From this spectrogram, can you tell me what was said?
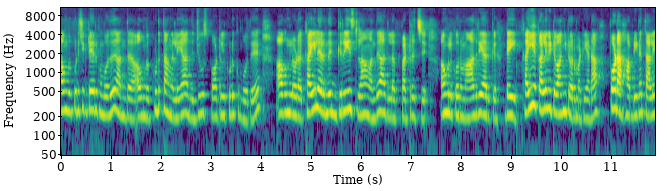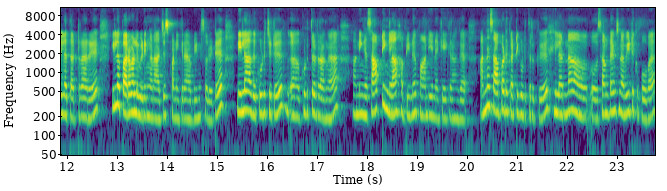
அவங்க குடிச்சிக்கிட்டே இருக்கும்போது அந்த அவங்க கொடுத்தாங்க இல்லையா அந்த ஜூஸ் பாட்டில் கொடுக்கும்போது அவங்களோட கையில் இருந்து கிரீஸ்லாம் வந்து அதில் பட்டுருச்சு. அவங்களுக்கு ஒரு மாதிரியாக இருக்குது டெய் கையை கழுவிட்டு வாங்கிட்டு வர மாட்டியாடா? போடா அப்படின்னு தலையில் தட்டுறாரு. இல்லை பரவாயில்ல விடுங்க நான் அட்ஜஸ்ட் பண்ணிக்கிறேன் அப்படின்னு சொல்லிட்டு நிலா அதை குடிச்சிட்டு கொடுத்துட்றாங்க. நீங்கள் சாப்பிட்டீங்களா? அப்படின்னு பாண்டியனை கேட்குறாங்க அண்ணன் சாப்பாடு கட்டி கொடுத்துருக்கு. இல்லைன்னா சம்டைம்ஸ் நான் வீட்டுக்கு போவேன்.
